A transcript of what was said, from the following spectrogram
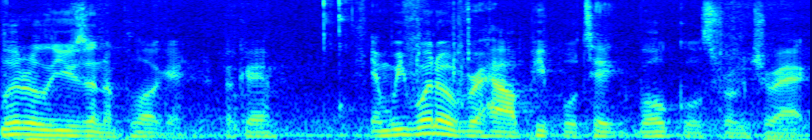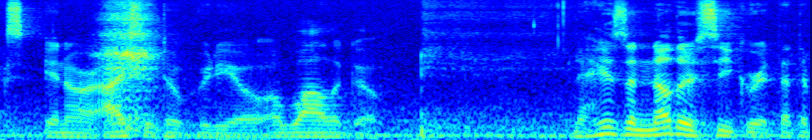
Literally using a plugin, okay? And we went over how people take vocals from tracks in our iZotope video a while ago. Now here's another secret that the,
